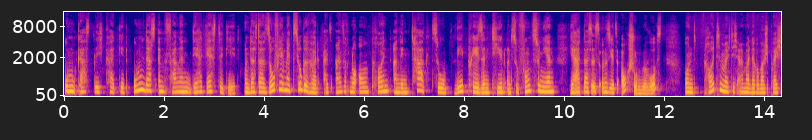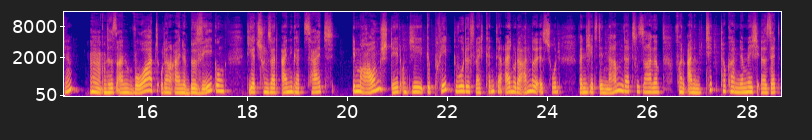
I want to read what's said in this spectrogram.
um Gastlichkeit geht, um das Empfangen der Gäste geht. Und dass da so viel mehr zugehört, als einfach nur on point an dem Tag zu repräsentieren und zu funktionieren, ja, das ist uns jetzt auch schon bewusst. Und heute möchte ich einmal darüber sprechen. Und das ist ein Wort oder eine Bewegung, die jetzt schon seit einiger Zeit im Raum steht und die geprägt wurde, vielleicht kennt der ein oder andere es schon, wenn ich jetzt den Namen dazu sage, von einem TikToker, nämlich äh, Zed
